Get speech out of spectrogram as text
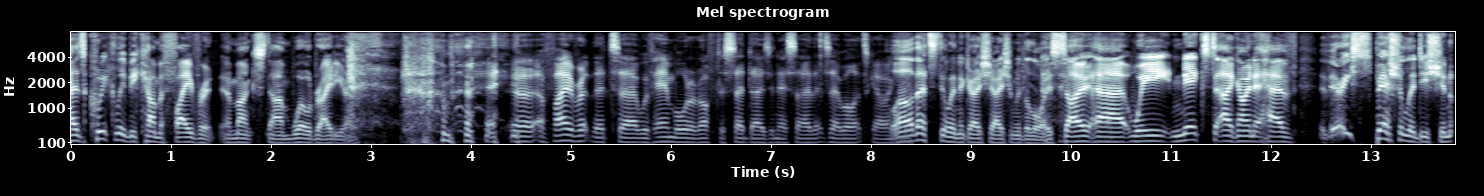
has quickly become a favourite amongst um, world radio. uh, a favourite that uh, we've handballed it off to Saturdays in SA. That's how well it's going. Well, that's still in negotiation with the lawyers. so uh, we next are going to have a very special edition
